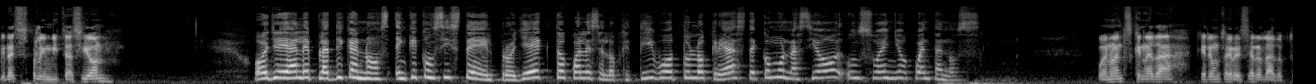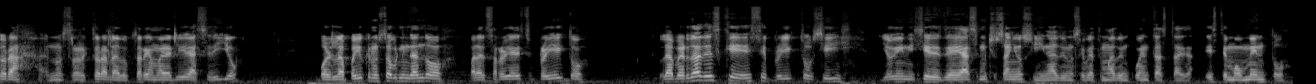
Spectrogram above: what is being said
gracias por la invitación. Oye, Ale, platícanos, ¿en qué consiste el proyecto? ¿Cuál es el objetivo? ¿Tú lo creaste? ¿Cómo nació un sueño? Cuéntanos. Bueno, antes que nada, queremos agradecer a la doctora, a nuestra rectora, la doctora María Cedillo, por el apoyo que nos está brindando para desarrollar este proyecto. La verdad es que este proyecto sí, yo inicié desde hace muchos años y nadie nos había tomado en cuenta hasta este momento,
